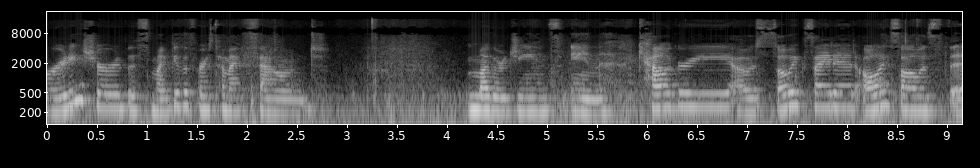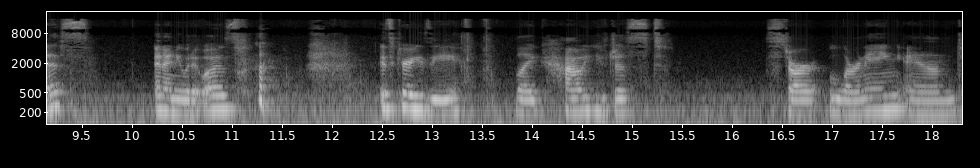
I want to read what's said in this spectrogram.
pretty sure this might be the first time I found mother jeans in Calgary. I was so excited. All I saw was this and I knew what it was. it's crazy like how you just start learning and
